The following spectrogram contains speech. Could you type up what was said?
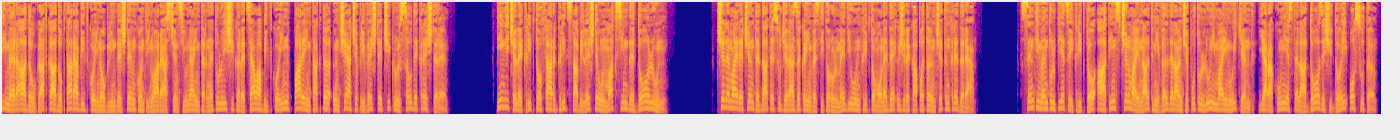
Timer a adăugat că adoptarea Bitcoin oglindește în continuare ascensiunea internetului și că rețeaua Bitcoin pare intactă în ceea ce privește ciclul său de creștere. Indicele Crypto Fair Grid stabilește un maxim de două luni. Cele mai recente date sugerează că investitorul mediu în criptomonede își recapătă încet încrederea. Sentimentul pieței cripto a atins cel mai înalt nivel de la începutul lunii mai în weekend, iar acum este la 22.100.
